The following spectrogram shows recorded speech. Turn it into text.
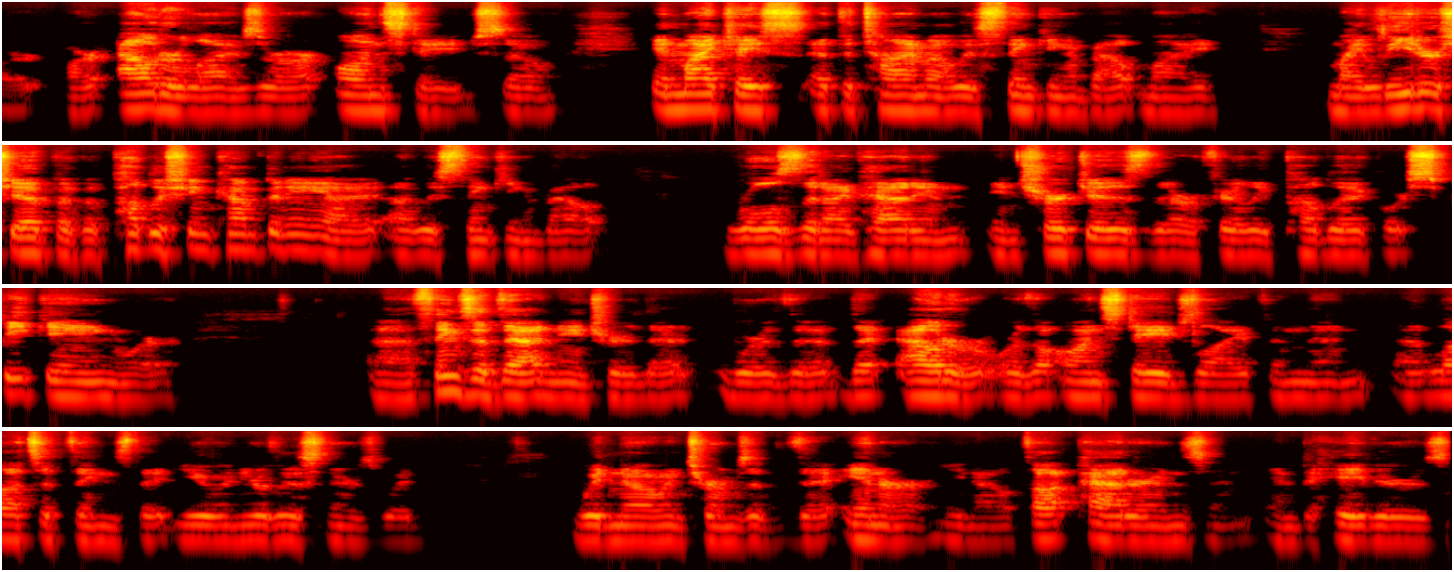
our, our outer lives or our on stage. So in my case at the time I was thinking about my my leadership of a publishing company. I, I was thinking about roles that I've had in in churches that are fairly public or speaking or uh, things of that nature that were the the outer or the on stage life, and then uh, lots of things that you and your listeners would would know in terms of the inner, you know, thought patterns and, and behaviors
